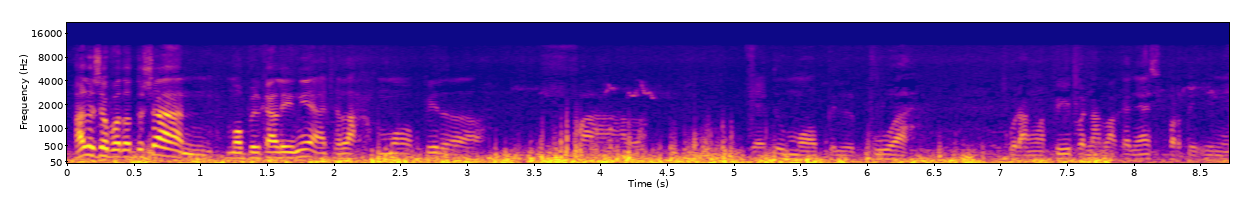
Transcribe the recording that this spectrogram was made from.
Halo sobat utusan, mobil kali ini adalah mobil Valak, yaitu mobil buah. Kurang lebih penampakannya seperti ini.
